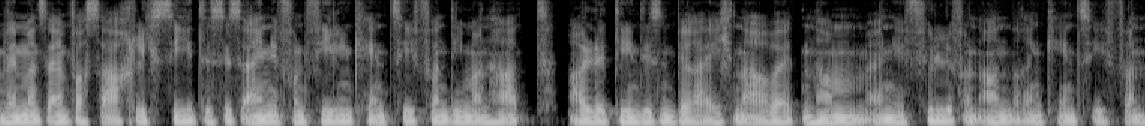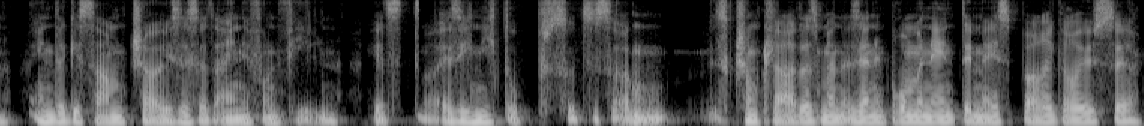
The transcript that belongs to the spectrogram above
wenn man es einfach sachlich sieht, es ist eine von vielen Kennziffern, die man hat. Alle, die in diesen Bereichen arbeiten, haben eine Fülle von anderen Kennziffern. In der Gesamtschau ist es halt eine von vielen. Jetzt weiß ich nicht, ob sozusagen ist schon klar, dass man, es eine prominente messbare Größe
